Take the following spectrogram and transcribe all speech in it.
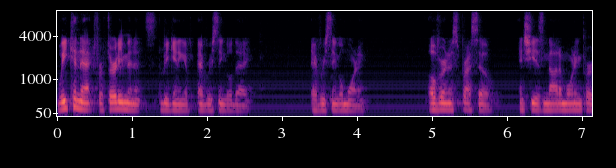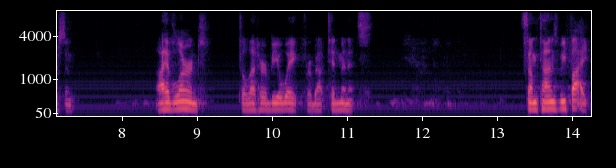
We connect for 30 minutes at the beginning of every single day, every single morning, over an espresso, and she is not a morning person. I have learned to let her be awake for about 10 minutes. Sometimes we fight.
